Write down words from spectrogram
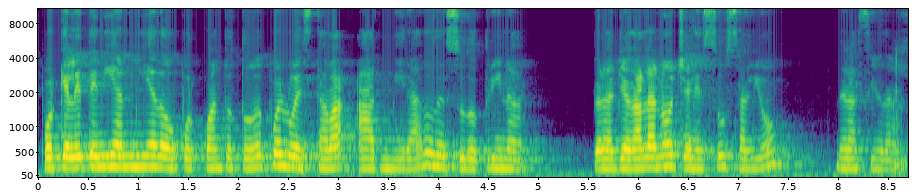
porque le tenían miedo por cuanto todo el pueblo estaba admirado de su doctrina. Pero al llegar la noche Jesús salió de la ciudad.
